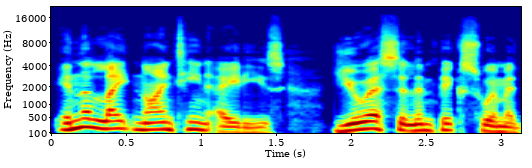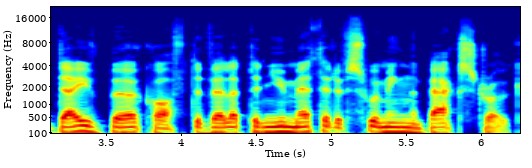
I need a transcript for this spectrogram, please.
In the late 1980s, US Olympic swimmer Dave Berkoff developed a new method of swimming the backstroke.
